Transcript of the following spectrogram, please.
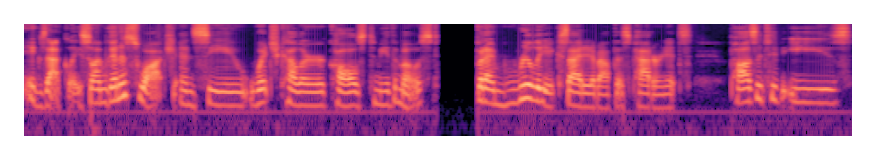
Exactly. So I'm going to swatch and see which color calls to me the most. But I'm really excited about this pattern. It's positive ease,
